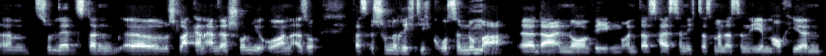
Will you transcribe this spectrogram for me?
ähm, zuletzt, dann äh, schlackern einem da schon die Ohren. Also das ist schon eine richtig große Nummer äh, da in Norwegen. Und das heißt ja nicht, dass man das dann eben auch hier in,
